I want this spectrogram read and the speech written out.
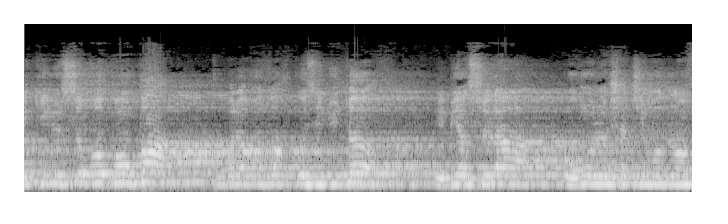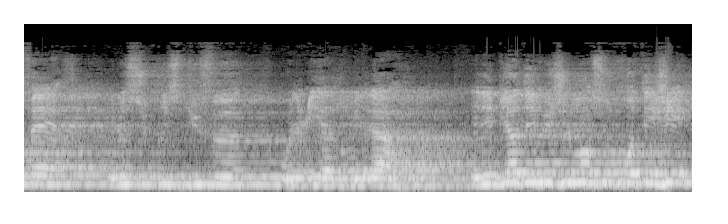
et qui ne se repent pas pour leur avoir causé du tort, eh bien ceux-là auront le châtiment de l'enfer et le supplice du feu. Et les biens des musulmans sont protégés.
